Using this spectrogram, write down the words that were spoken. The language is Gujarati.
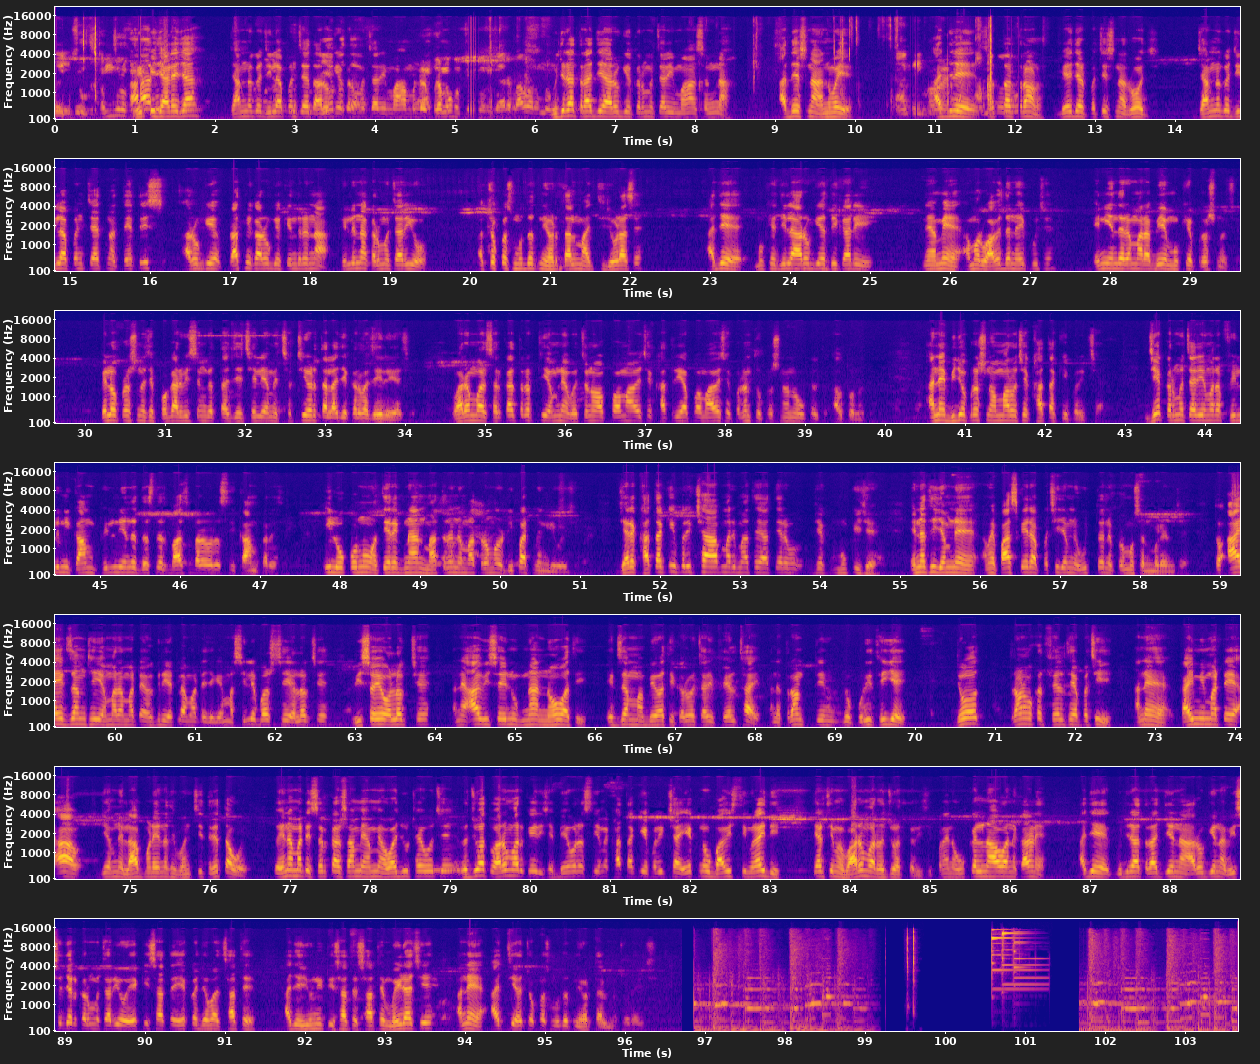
વીપી જાડેજા, જામનગર જિલ્લા પંચાયત આરોગ્ય કર્મચારી મહામંડળ પ્રમુખ, ગુજરાત રાજ્ય આરોગ્ય કર્મચારી મહાસંઘના આદેશના અન્વયે આજે સત્તર ત્રણ બે હજાર રોજ જામનગર જિલ્લા પંચાયતના તેત્રીસ આરોગ્ય, પ્રાથમિક આરોગ્ય કેન્દ્રના ફિલ્ડના કર્મચારીઓ અચોક્કસ મુદતની હડતાલમાં આજથી જોડાશે. આજે મુખ્ય જિલ્લા આરોગ્ય અધિકારીને અમે અમારું આવેદન આપ્યું છે. એની અંદર અમારા બે મુખ્ય પ્રશ્નો છે. પહેલો પ્રશ્ન છે, પગાર વિસંગતતા જે છેલ્લે અમે છઠ્ઠી હડતાલ આજે કરવા જઈ રહ્યા છીએ. વારંવાર સરકાર તરફથી અમને વચનો આપવામાં આવે છે, ખાતરી આપવામાં આવે છે, પરંતુ પ્રશ્નનો ઉકેલ આવતો નથી. અને બીજો પ્રશ્ન અમારો છે ખાતાકીય પરીક્ષા. જે કર્મચારી અમારા ફિલ્ડની કામ, ફિલ્ડની અંદર દસ દસ બાર બાર વર્ષથી કામ કરે છે એ લોકોનું અત્યારે જ્ઞાન માત્ર ને માત્ર અમારું ડિપાર્ટમેન્ટલી હોય છે. જ્યારે ખાતાકીય પરીક્ષા અમારી માથે અત્યારે જે મૂકી છે, એનાથી જ અમને અમે પાસ કર્યા, પછી જ અમને ઉચ્ચ અને પ્રમોશન મળે એમ છે. તો આ એક્ઝામ છે એ અમારા માટે અઘરી એટલા માટે છે કે એમાં સિલેબસ છે, અલગ છે, વિષયો અલગ છે અને આ વિષયનું જ્ઞાન ન હોવાથી એક્ઝામમાં બેવાથી કર્મચારી ફેલ થાય અને ત્રણ ટીમ જો પૂરી થઈ જાય, જો ત્રણ વખત ફેલ થયા પછી અને કાયમી માટે આ જે અમને લાભ મળે એનાથી વંચિત રહેતા હોય, તો એના માટે સરકાર સામે અમે અવાજ ઉઠાવ્યો છે. રજૂઆત વારંવાર કરી છે. બે વર્ષથી અમે ખાતાકીય પરીક્ષા એક નવ બાવીસથી દી, ત્યારથી અમે વારંવાર રજૂઆત કરી છે. પણ એનો ઉકેલ ના આવવાને કારણે આજે ગુજરાત રાજ્યના આરોગ્યના વીસ હજાર કર્મચારીઓ એકી સાથે, એક જ અવાજ સાથે આજે યુનિટી સાથે સાથે મળ્યા છીએ અને આજથી અચોક્કસ મુદતની હડતાલમાં જોડાઈ છે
